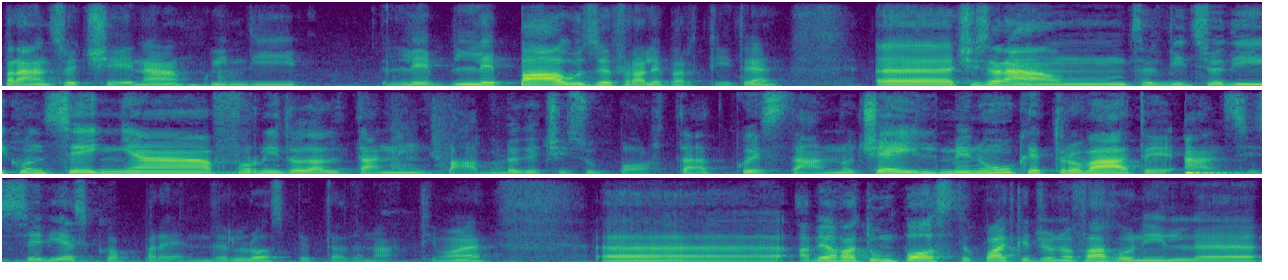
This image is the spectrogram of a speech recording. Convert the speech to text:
pranzo e cena, quindi le, le pause fra le partite. Uh, ci sarà un servizio di consegna fornito dal Tanning Pub che ci supporta quest'anno. C'è il menu che trovate, anzi, se riesco a prenderlo, aspettate un attimo. Eh. Uh, abbiamo fatto un post qualche giorno fa con il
